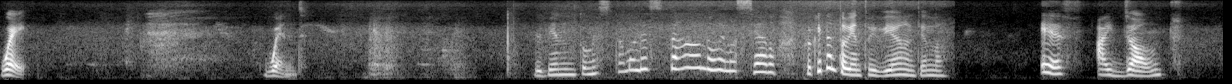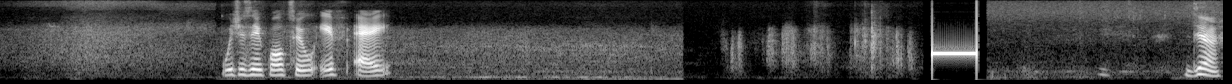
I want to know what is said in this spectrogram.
Wait. Wind. El viento me está molestando demasiado. ¿Por qué tanto viento hoy día? No entiendo. If I don't, which is equal to if A Ya.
